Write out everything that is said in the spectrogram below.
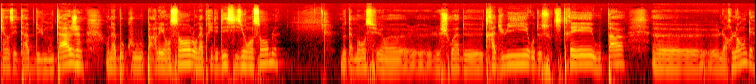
15 euh, étapes du montage. On a beaucoup parlé ensemble, on a pris des décisions ensemble, notamment sur euh, le choix de traduire ou de sous-titrer ou pas leur langue.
